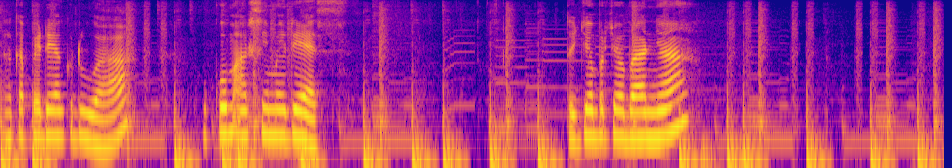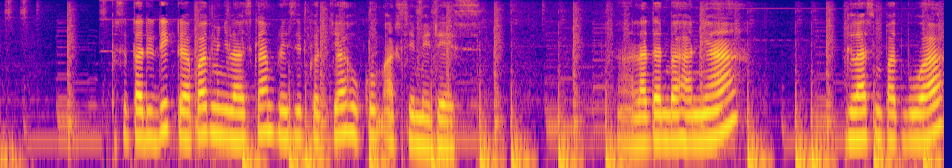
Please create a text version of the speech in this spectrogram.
LKPD yang kedua, hukum Archimedes. Tujuan percobaannya peserta didik dapat menjelaskan prinsip kerja hukum Archimedes. Alat dan bahannya gelas 4 buah,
